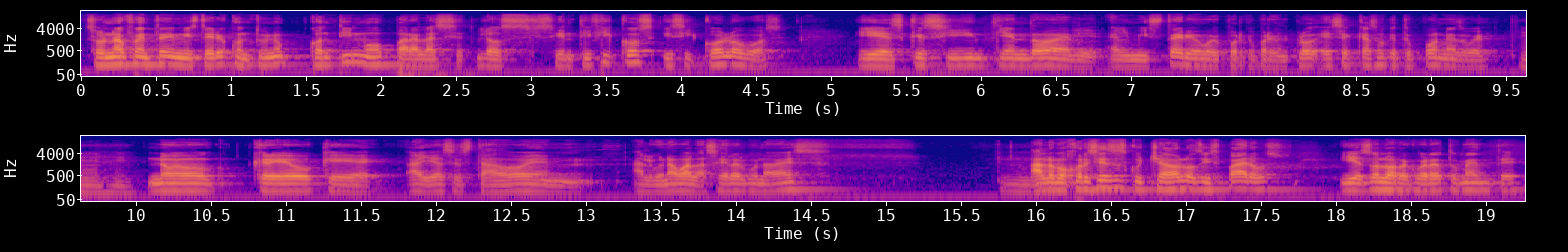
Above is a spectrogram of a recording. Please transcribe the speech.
Son una fuente de misterio continuo, continuo para las- los científicos y psicólogos. Y es que sí entiendo el, el misterio, güey, porque por ejemplo, ese caso que tú pones, güey, Ujú. no creo que hayas estado en alguna balacera alguna vez. A lo mejor sí has escuchado los disparos y eso lo recuerda a tu mente,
